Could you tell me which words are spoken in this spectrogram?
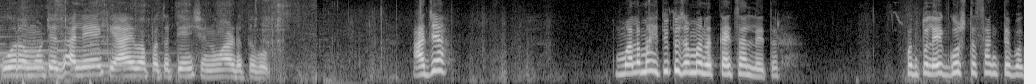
पोरं मोठे झाले की आई बापाचं टेन्शन वाढत बघ. आज्या मला माहिती तुझ्या मनात काय चाललंय तर. पण तुला एक गोष्ट सांगते बघ.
